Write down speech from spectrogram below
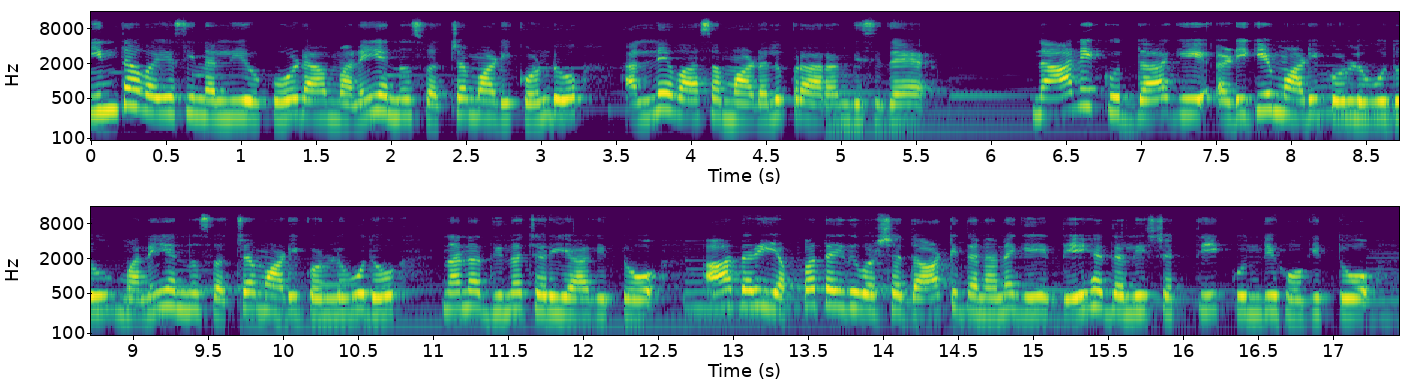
ಇಂಥ ವಯಸ್ಸಿನಲ್ಲಿಯೂ ಕೂಡ ಮನೆಯನ್ನು ಸ್ವಚ್ಛ ಮಾಡಿಕೊಂಡು ಅಲ್ಲೇ ವಾಸ ಮಾಡಲು ಪ್ರಾರಂಭಿಸಿದೆ. ನಾನೇ ಖುದ್ದಾಗಿ ಅಡಿಗೆ ಮಾಡಿಕೊಳ್ಳುವುದು, ಮನೆಯನ್ನು ಸ್ವಚ್ಛ ಮಾಡಿಕೊಳ್ಳುವುದು ನನ್ನ ದಿನಚರಿಯಾಗಿತ್ತು. ಆದರೆ ಎಪ್ಪತ್ತೈದು ವರ್ಷ ದಾಟಿದ ನನಗೆ ದೇಹದಲ್ಲಿ ಶಕ್ತಿ ಕುಂದಿ ಹೋಗಿತ್ತು.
